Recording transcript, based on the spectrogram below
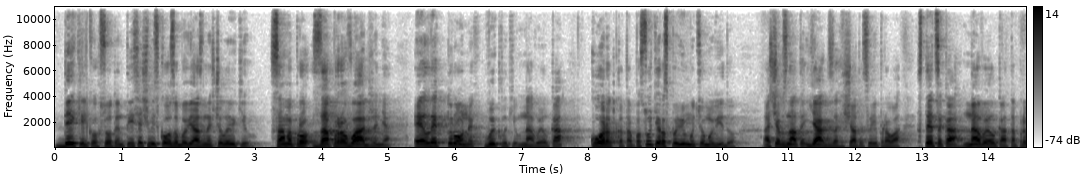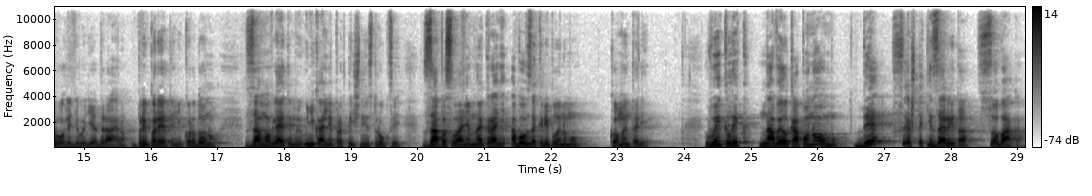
декількох сотень тисяч військовозобов'язаних чоловіків. Саме про запровадження електронних викликів на ВЛК коротко та по суті розповім у цьому відео. А щоб знати, як захищати свої права з ТЦК на ВЛК та при огляді водія драгером при перетині кордону, замовляйте мої унікальні практичні інструкції за посиланням на екрані або в закріпленому коментарі. Виклик на ВЛК по-новому, де все ж таки зарита собака.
